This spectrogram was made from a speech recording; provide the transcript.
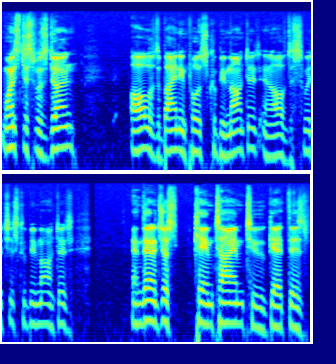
Once this was done, all of the binding posts could be mounted and all of the switches could be mounted. And then it just came time to get this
